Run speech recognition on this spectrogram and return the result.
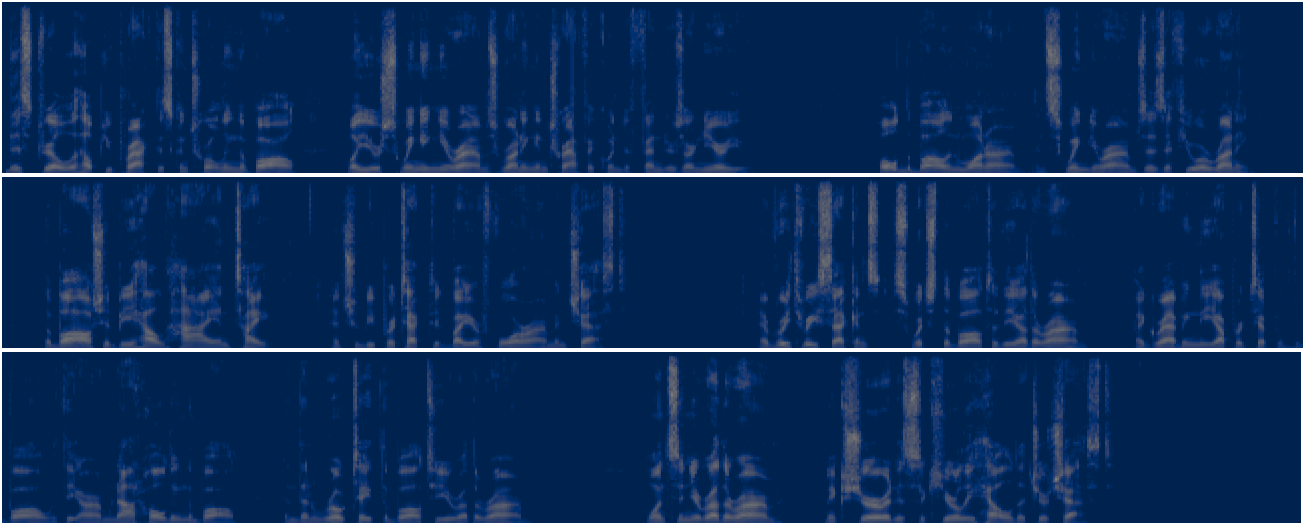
This drill will help you practice controlling the ball while you're swinging your arms running in traffic when defenders are near you. Hold the ball in one arm and swing your arms as if you were running. The ball should be held high and tight and should be protected by your forearm and chest. Every three seconds, switch the ball to the other arm by grabbing the upper tip of the ball with the arm not holding the ball and then rotate the ball to your other arm. Once in your other arm, make sure it is securely held at your chest.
